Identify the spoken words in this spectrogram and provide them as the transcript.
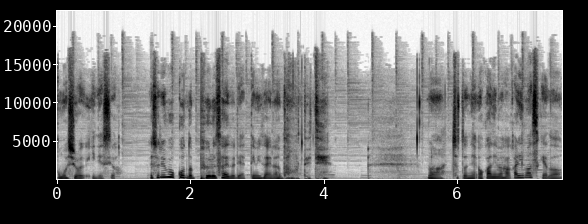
面白いんですよ。でそれを今度プールサイドでやってみたいなと思ってて。まあちょっとねお金はかかりますけど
